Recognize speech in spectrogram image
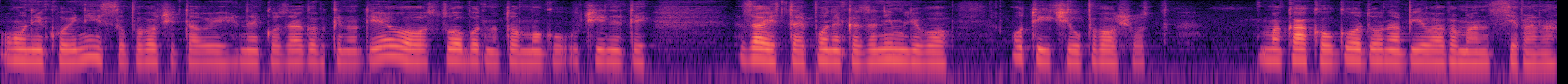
oni koji nisu pročitali neko Zagorkino dijelo slobodno to mogu učiniti. Zaista je ponekad zanimljivo otići u prošlost, ma kako god ona bila romansirana.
